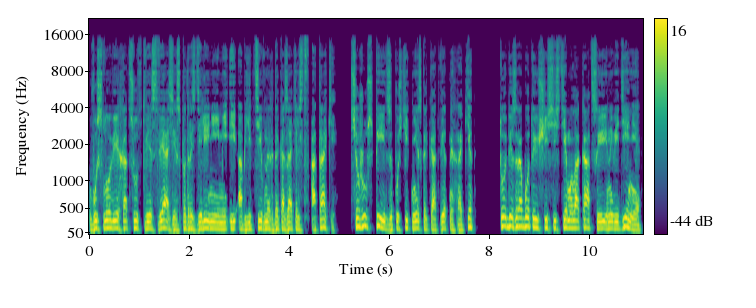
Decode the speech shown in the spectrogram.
в условиях отсутствия связи с подразделениями и объективных доказательств атаки, все же успеет запустить несколько ответных ракет, то без работающей системы локации и наведения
